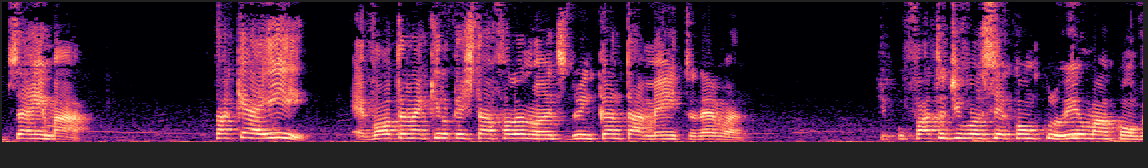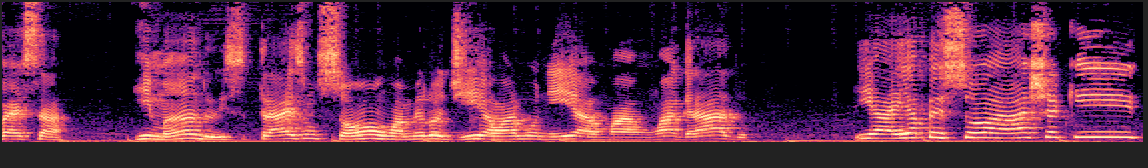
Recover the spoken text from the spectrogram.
precisa rimar. Só que aí, é, volta naquilo que a gente tava falando antes, do encantamento, né, mano? Tipo, o fato de você concluir uma conversa rimando, isso traz um som, uma melodia, uma harmonia, uma, um agrado. E aí a pessoa acha que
